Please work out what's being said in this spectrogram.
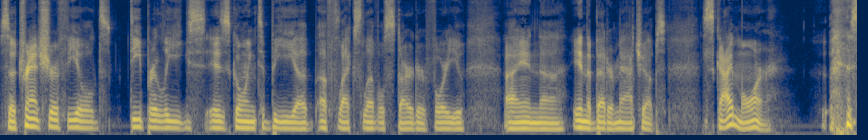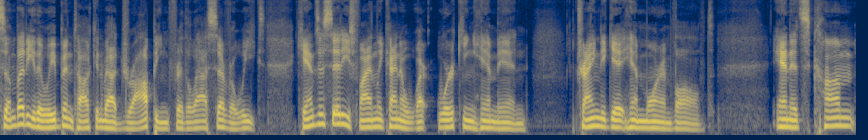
So Trent Sherfield, deeper leagues, is going to be a, a flex level starter for you uh, in, uh, in the better matchups. Skyy Moore somebody that we've been talking about dropping for the last several weeks. Kansas City's finally kind of wor- working him in, trying to get him more involved, and it's come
